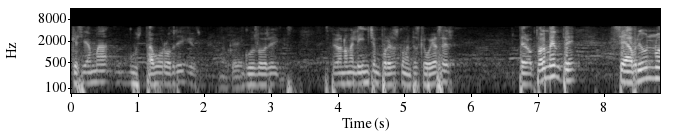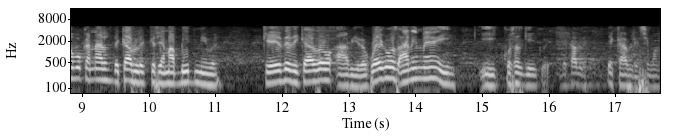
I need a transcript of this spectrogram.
que se llama Gustavo Rodríguez. güey. Ok. Gus Rodríguez. Espero no me linchen por esos comentarios que voy a hacer. Pero actualmente se abrió un nuevo canal de cable que se llama Beat Me, güey, que es dedicado a videojuegos, anime y, y cosas geek, güey. De cable. De cable, Simón.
